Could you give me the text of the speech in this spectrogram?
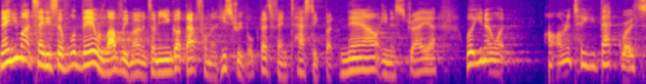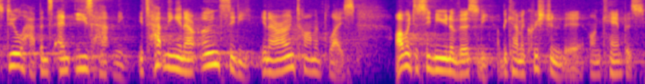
Now, you might say to yourself, well, they're lovely moments. I mean, you got that from a history book. That's fantastic. But now in Australia, well, you know what? I want to tell you that growth still happens and is happening. It's happening in our own city, in our own time and place. I went to Sydney University. I became a Christian there on campus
